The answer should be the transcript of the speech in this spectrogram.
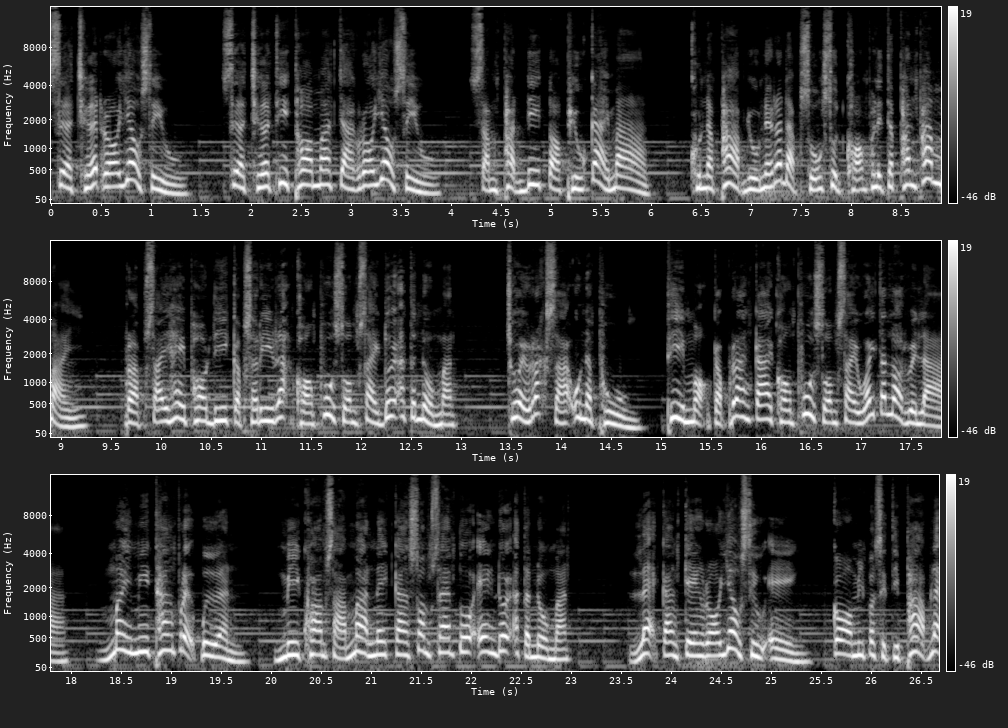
เสื้อเชิ้ตรอยัลซิล เสื้อเชิ้ตที่ทอมาจากรอยัลซิล สัมผัสดีต่อผิวกายมาก คุณภาพอยู่ในระดับสูงสุดของผลิตภัณฑ์ผ้าไหม ปรับไซส์ให้พอดีกับสรีระของผู้สวมใส่โดยอัตโนมัติ ช่วยรักษาอุณหภูมิที่เหมาะกับร่างกายของผู้สวมใส่ไว้ตลอดเวลา ไม่มีทางเปรอะเปื้อน มีความสามารถในการซ่อมแซมตัวเองโดยอัตโนมัติ และกางเกงรอยัลซิลเอง ก็มีประสิทธิภาพและ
